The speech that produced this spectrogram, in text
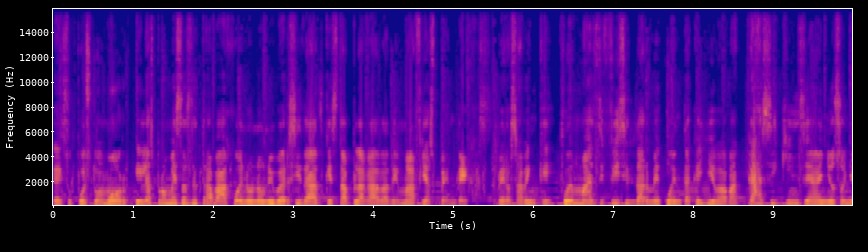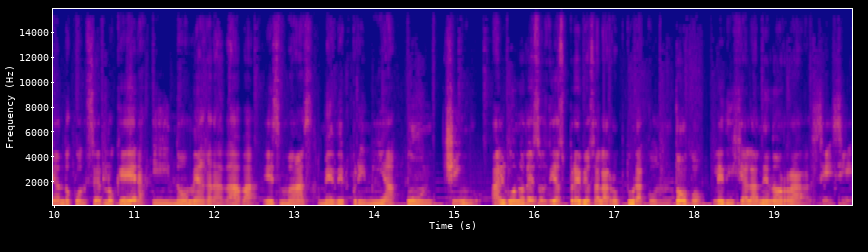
el supuesto amor y las promesas de trabajo en una universidad que está plagada de mafias pendejas. Pero ¿saben qué? Fue más difícil darme cuenta que llevaba casi 15 años soñando con ser lo que era y no me agradaba, es más, me deprimía un chingo. Alguno de esos días previos a la ruptura con todo, le dije a la nenorra, sí, sí,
